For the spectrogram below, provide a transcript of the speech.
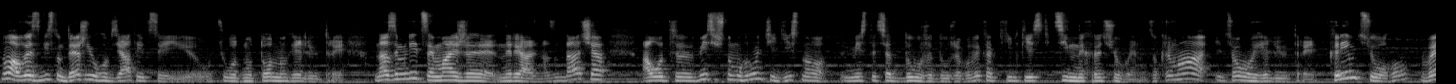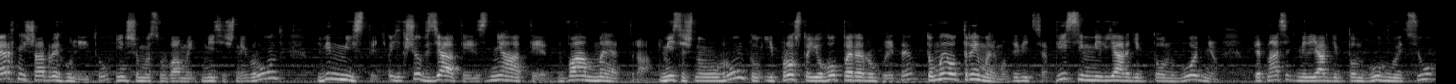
Ну але звісно, де ж його взяти цей цю одну тонну гелію 3 на землі. Це майже нереальна задача. А от в місячному ґрунті дійсно міститься дуже дуже велика кількість цінних речовин, зокрема і цього гелію 3 Крім цього, верхній шар регуліту, іншими словами, місячний ґрунт, він містить. Якщо взяти, зняти 2 метра місячного ґрунту і просто його переробити, то ми отримаємо. Дивіться, 8 мільярдів тонн водню, 15 мільярдів тонн вуглецю,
